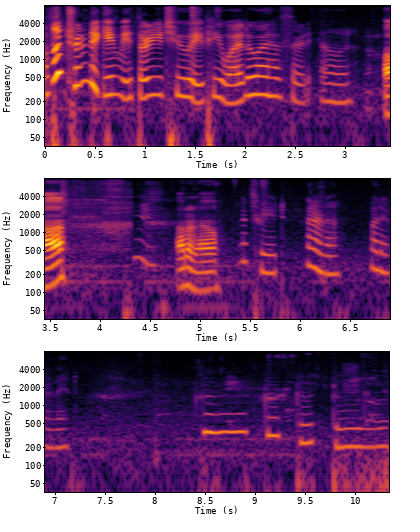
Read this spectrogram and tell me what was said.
I thought Trinity gave me 32 AP. Why do I have 30? Oh, Huh? I don't know. that's weird. I don't know. Whatever, man. Do, do, do, do.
